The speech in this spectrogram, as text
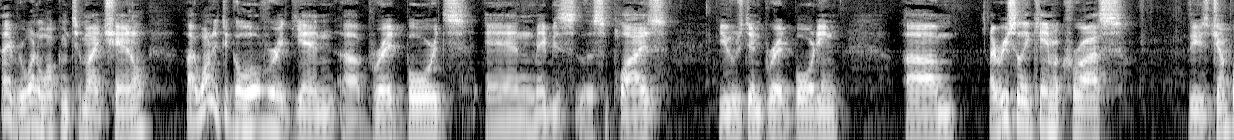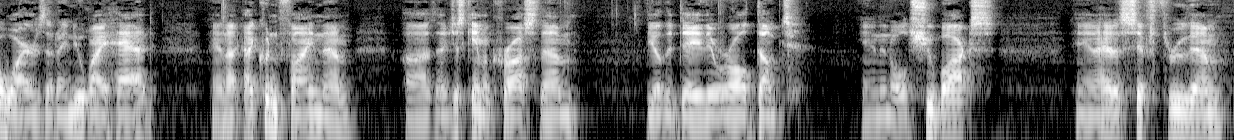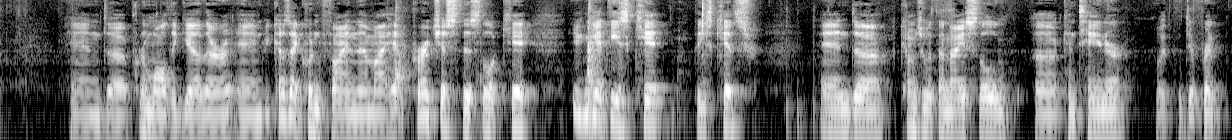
Hi everyone, welcome to my channel. I wanted to go over again uh, breadboards and maybe the supplies used in breadboarding. Um, I recently came across these jumper wires that I knew I had and I, I couldn't find them. Uh, I just came across them the other day. They were all dumped in an old shoebox and I had to sift through them and uh, put them all together. And because I couldn't find them, I had purchased this little kit. You can get these kit, these kits, and uh, comes with a nice little uh, container with the different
